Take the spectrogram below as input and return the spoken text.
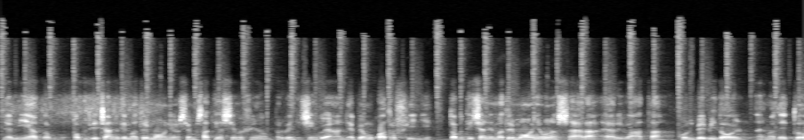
la mia, dopo, dopo dieci anni di matrimonio, siamo stati assieme fino per 25 anni, abbiamo quattro figli. Dopo dieci anni di matrimonio una sera è arrivata col baby doll e mi ha detto,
